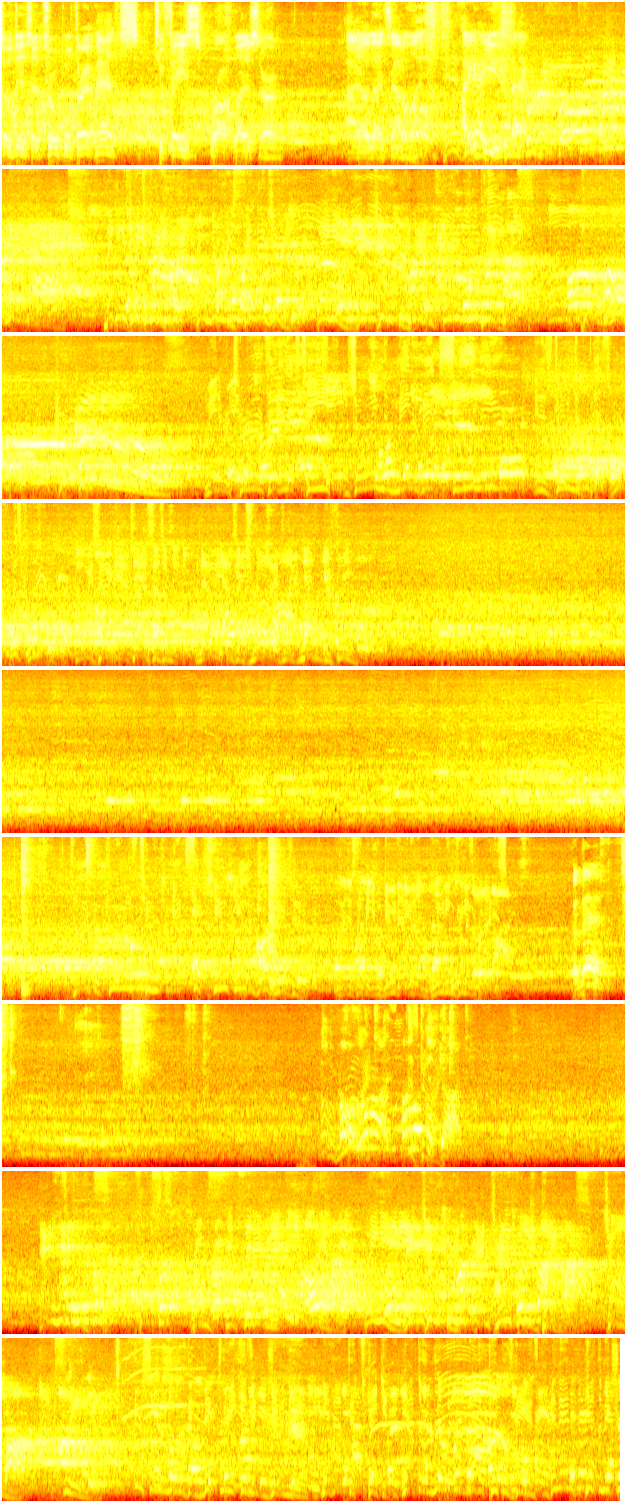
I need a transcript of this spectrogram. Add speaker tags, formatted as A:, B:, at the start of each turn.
A: also did a triple threat match to face Brock Lesnar. I know that sounded like I gotta use that.
B: Making his way to the ring from Billings, Nigeria, weighing in at 241 pounds.
C: Made a return to NXT, joined the main event All right, I love this guy.
B: And his opponent, first from Cincinnati, Ohio, weighing in at 225 pounds, Jon Moxley.
D: Here's someone who knows that victory isn't given to you. You have to take it. You have to rip it out of other people's hands.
